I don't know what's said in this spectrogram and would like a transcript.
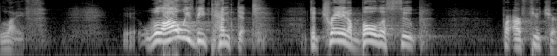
life. We'll always be tempted to trade a bowl of soup for our future.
